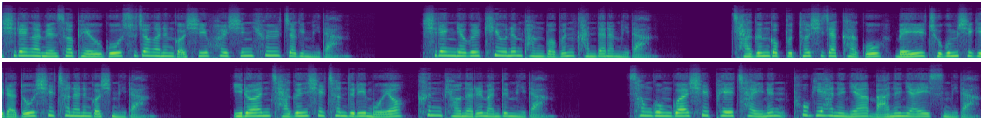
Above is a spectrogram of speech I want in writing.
실행하면서 배우고 수정하는 것이 훨씬 효율적입니다. 실행력을 키우는 방법은 간단합니다. 작은 것부터 시작하고 매일 조금씩이라도 실천하는 것입니다. 이러한 작은 실천들이 모여 큰 변화를 만듭니다. 성공과 실패의 차이는 포기하느냐 마느냐에 있습니다.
